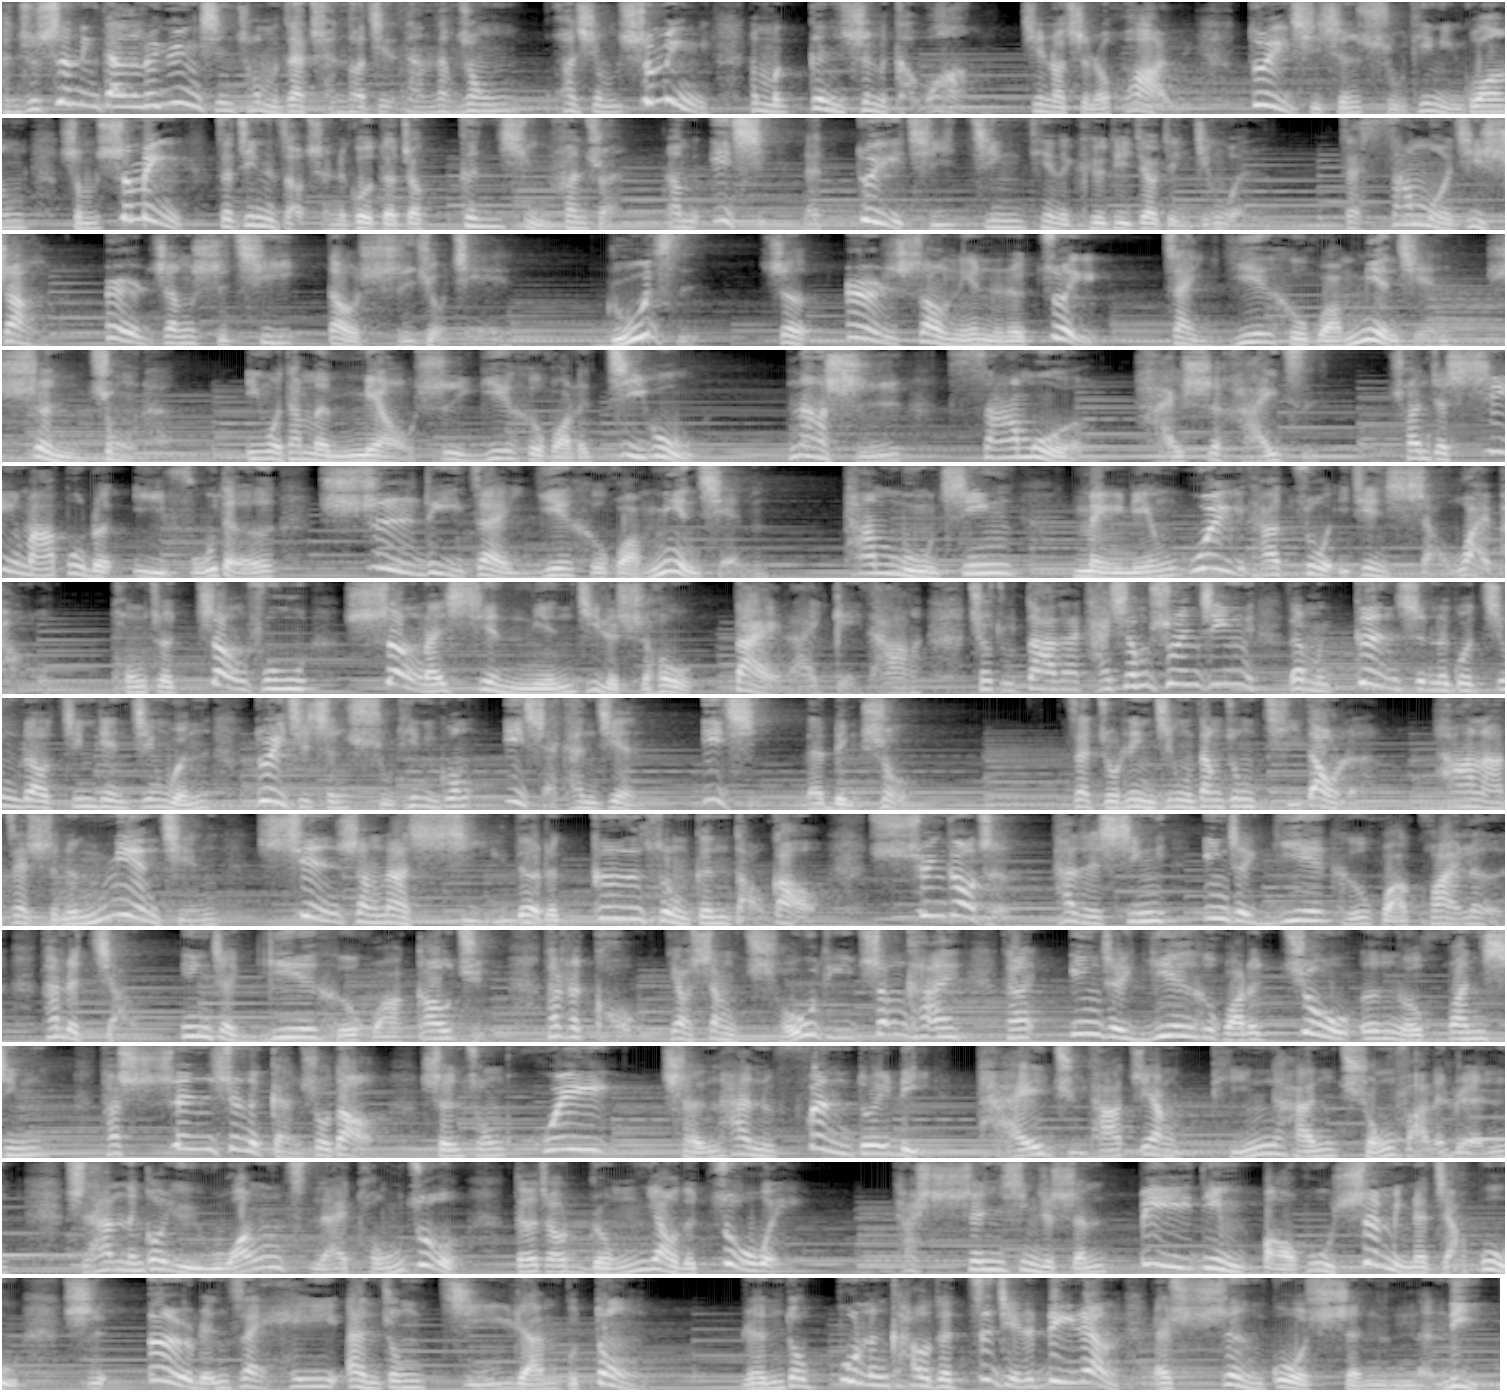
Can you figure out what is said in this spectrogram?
恳求圣灵带来的运行，从我们在晨祷祭坛当中唤醒我们生命，让我们更深的渴望见到神的话语，对齐神属天灵光，使我们生命在今天早晨能够得到更新与翻转。让我们一起来对齐今天的 QT 焦点经文，在撒母耳记上二章十七到十九节。如此，这二少年人的罪在耶和华面前甚重了，因为他们藐视耶和华的祭物。那时，撒母耳还是孩子。穿着细麻布的以福德，侍立在耶和华面前。他母亲每年为他做一件小外袍，同着丈夫上来献年祭的时候带来给他。求主大大开箱圣经，让我们更深能够进入到今天经文，对齐成属天的光，一起来看见，一起来领受。在昨天的经文当中提到了。哈拿在神的面前献上那喜乐的歌颂跟祷告，宣告着他的心因着耶和华快乐，他的脚因着耶和华高举，他的口要向仇敌张开，他因着耶和华的救恩而欢心。他深深的感受到神从灰尘和粪堆里抬举他这样贫寒穷乏的人，使他能够与王子来同坐，得着荣耀的座位。他深信着神必定保护圣民的脚步，使恶人在黑暗中寂然不动，人都不能靠着自己的力量来胜过神的能力。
